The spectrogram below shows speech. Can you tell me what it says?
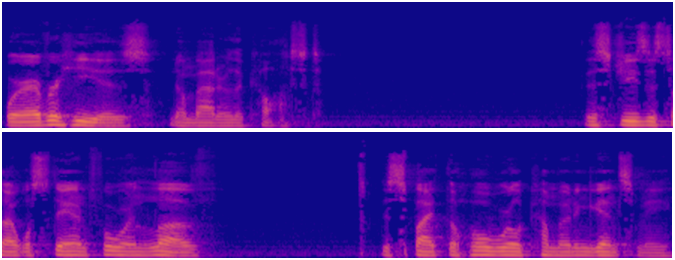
wherever He is, no matter the cost. This Jesus I will stand for and love, despite the whole world coming against me,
